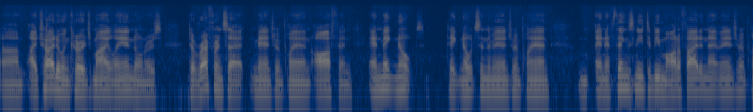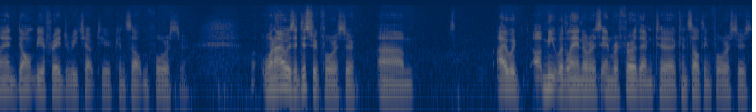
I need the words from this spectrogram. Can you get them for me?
Um, I try to encourage my landowners to reference that management plan often and make notes. Take notes in the management plan. And if things need to be modified in that management plan, don't be afraid to reach out to your consultant forester. When I was a district forester, um, I would uh, meet with landowners and refer them to consulting foresters.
